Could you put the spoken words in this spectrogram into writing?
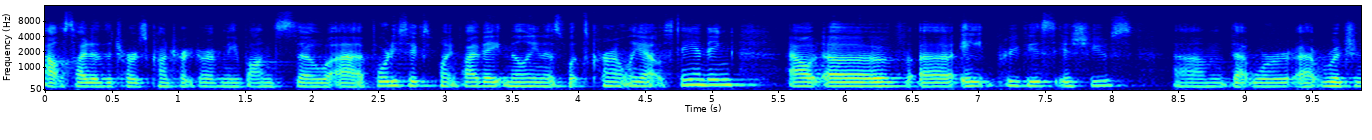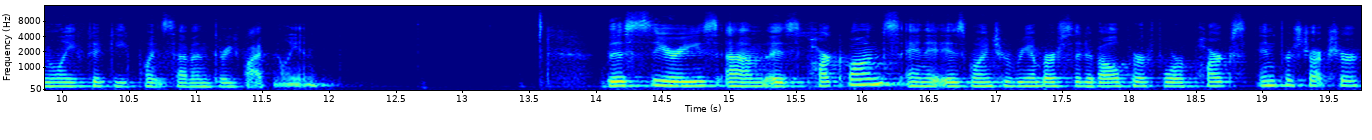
outside of the TIRZ contract revenue bonds. So uh, 46.58 million is what's currently outstanding out of uh, eight previous issues um, that were originally 50.735 million. This series um, is park bonds, and it is going to reimburse the developer for parks infrastructure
